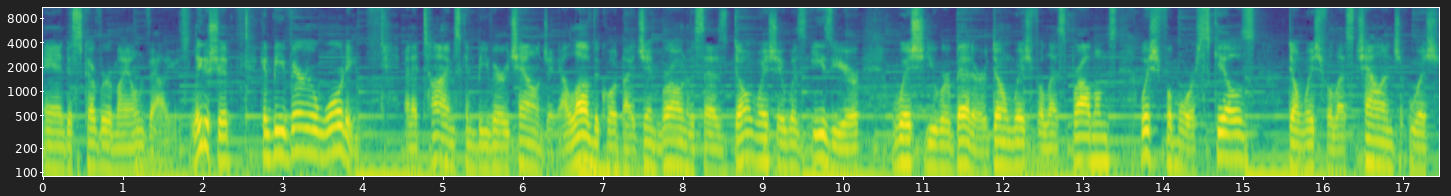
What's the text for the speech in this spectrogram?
and discover my own values. Leadership can be very rewarding and at times can be very challenging. I love the quote by Jim Rohn who says, Don't wish it was easier, wish you were better. Don't wish for less problems, wish for more skills. Don't wish for less challenge, wish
